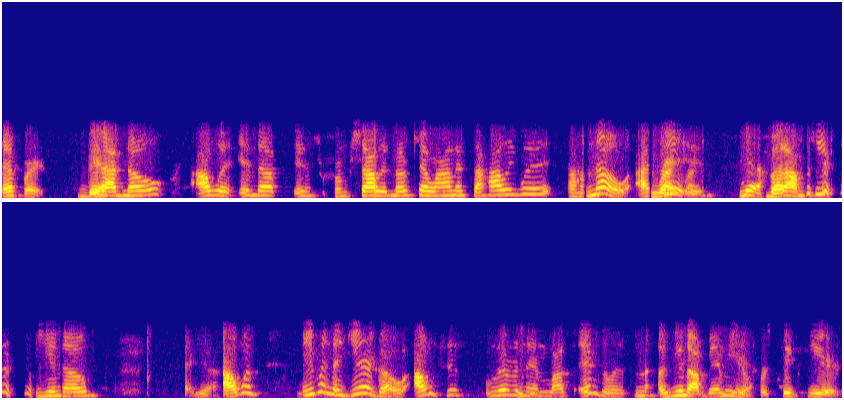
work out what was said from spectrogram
effort. Did Yeah. I know I would end up in from Charlotte, North Carolina to Hollywood? Uh-huh. No, I Right, didn't. right. yeah, But I'm here, you know. yeah, I was even a year ago. I was just living in Los Angeles. You know, I've been here Yeah. for six years,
